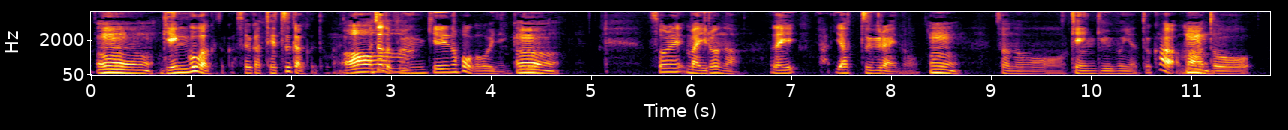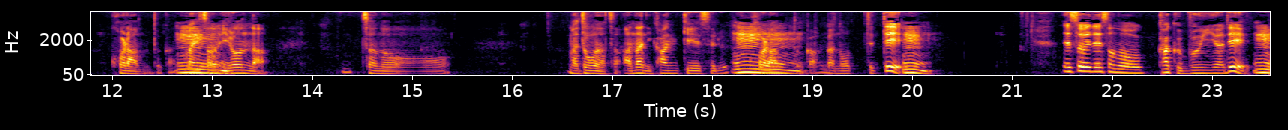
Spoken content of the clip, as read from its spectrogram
か、うん。言語学とか、それから哲学とか、ね、あちょっと文系の方が多いねんけうど、ん。それ、まあいろんな、で8つぐらいの、うん。その、研究分野とか、まあうんあと、コラムとか、うんまあそのいろんな、その、まあドーナツの穴に関係するコうんラムとかが載ってて、うん。で、それでその各分野でドうん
